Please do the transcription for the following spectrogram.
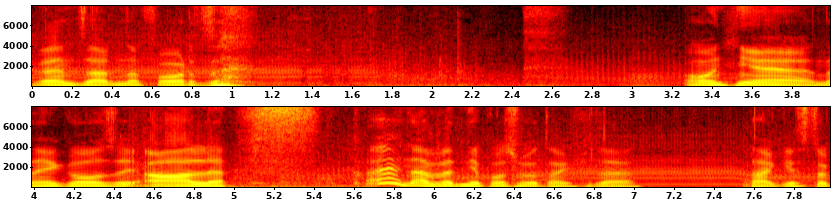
Wędzarn na Fordze. O nie, najgorzej, ale... Ej, nawet nie poszło tak źle. Tak, jest to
